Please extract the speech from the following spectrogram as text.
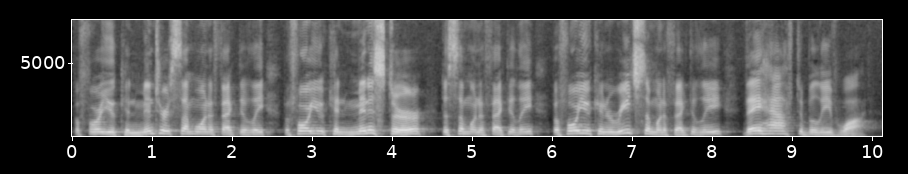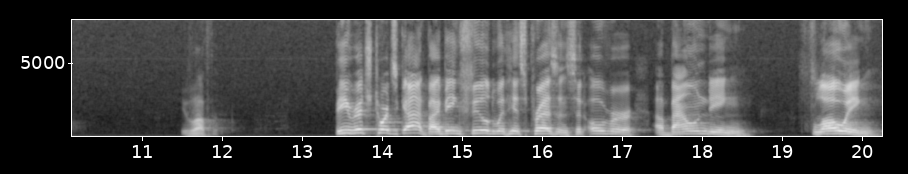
before you can mentor someone effectively, before you can minister to someone effectively, before you can reach someone effectively, they have to believe what? You love them. Be rich towards God by being filled with His presence and over abounding, flowing,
